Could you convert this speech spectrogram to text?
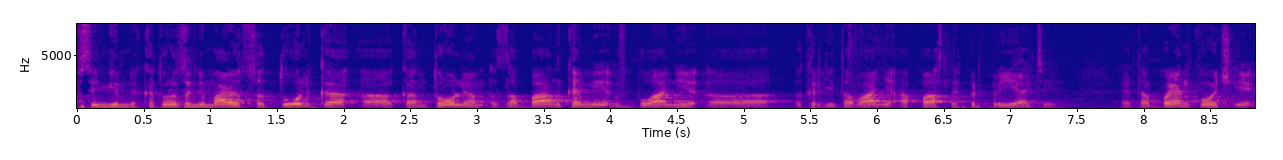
всемирных, которые занимаются только э, контролем за банками в плане э, аккредитования опасных предприятий. Это Bankwatch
